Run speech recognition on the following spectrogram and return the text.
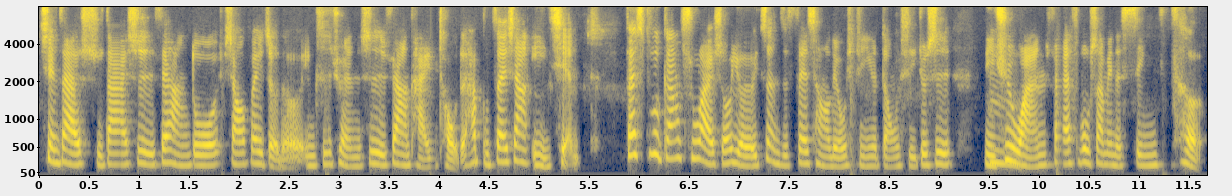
现在的时代，是非常多消费者的隐私权是非常抬头的，它不再像以前 Facebook 刚出来的时候，有一阵子非常流行一个东西，就是你去玩 Facebook 上面的新册。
